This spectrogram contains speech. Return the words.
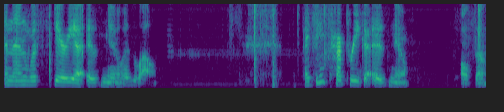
And then wisteria is new as well. I think paprika is new also.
